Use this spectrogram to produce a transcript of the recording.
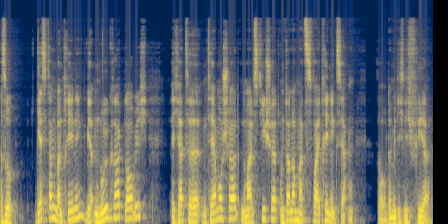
Also gestern beim Training, wir hatten 0 Grad, glaube ich. Ich hatte ein Thermoshirt, ein normales T-Shirt und dann noch mal zwei Trainingsjacken. So, damit ich nicht friere.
